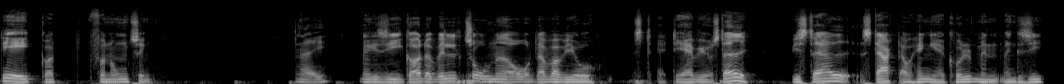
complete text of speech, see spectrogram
det er ikke godt for nogen ting. Nej. man kan sige, godt og vel 200 år, der var vi jo, det er vi jo stadig, vi er stadig stærkt afhængige af kul, men man kan sige,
